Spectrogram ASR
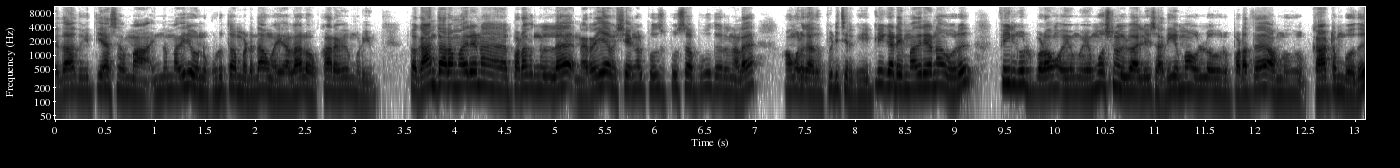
ஏதாவது வித்தியாசமாக இந்த மாதிரி ஒன்று கொடுத்தா மட்டும்தான் அவங்க எல்லாரும் உட்காரவே முடியும். இப்போ காந்தாரா மாதிரியான படங்களில் நிறைய விஷயங்கள் புதுசு புதுசாக புகுதுறதுனால அவங்களுக்கு அது பிடிச்சிருக்கு. இட்லி கடை மாதிரியான ஒரு ஃபீல் குட் படம் எமோஷனல் வேல்யூஸ் அதிகமாக உள்ள ஒரு படத்தை அவங்க காட்டும்போது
